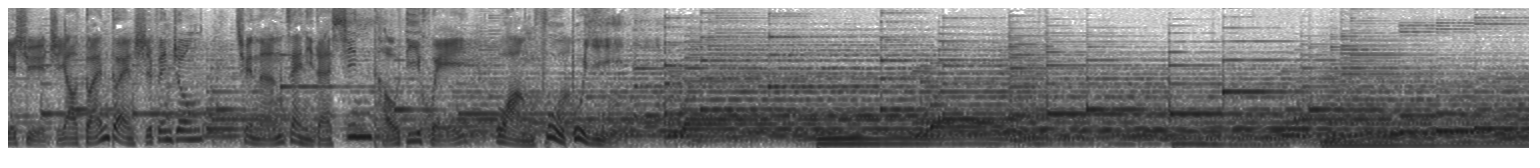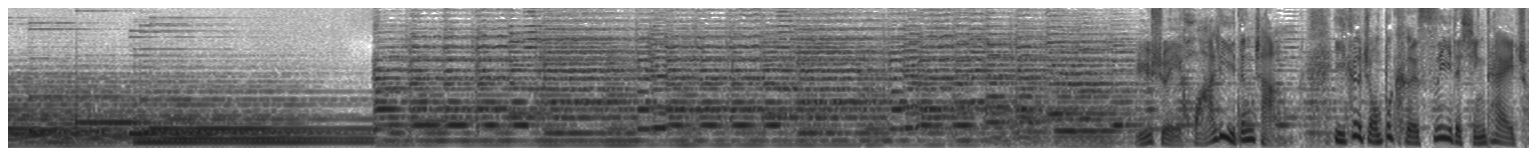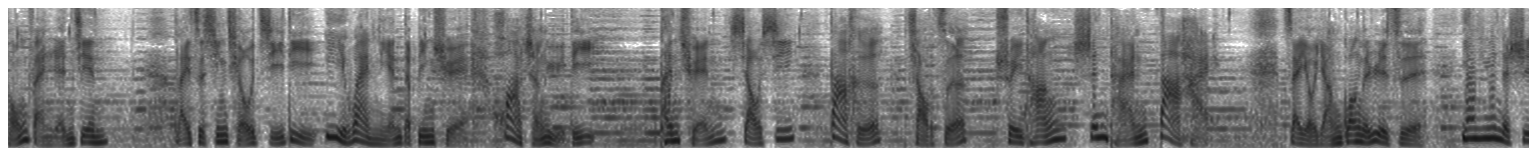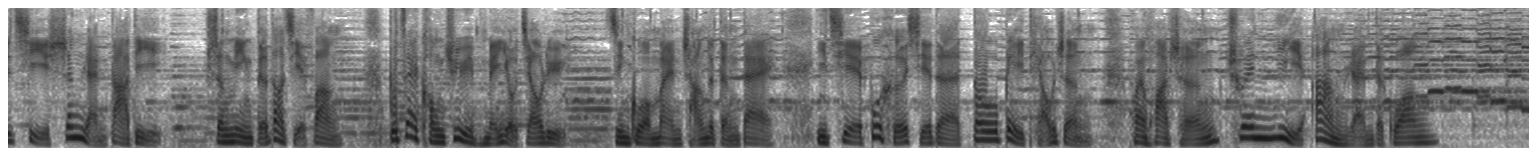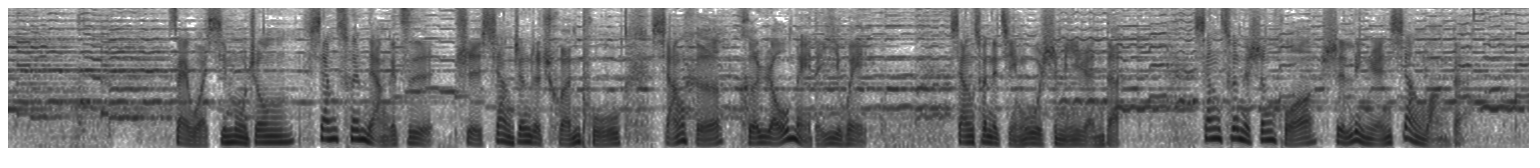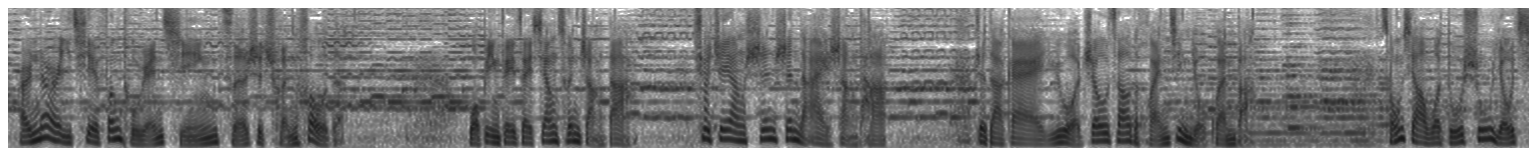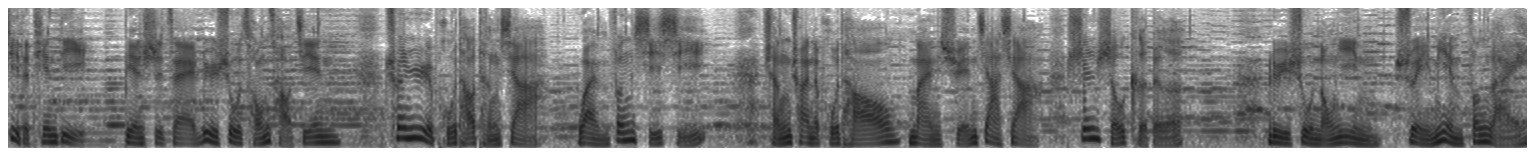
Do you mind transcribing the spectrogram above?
也许只要短短十分钟，却能在你的心头低回，往复不已。雨水华丽登场。以各种不可思议的形态重返人间，来自星球极地亿万年的冰雪化成雨滴，喷泉、小溪、大河、沼泽、水塘、深潭、大海，在有阳光的日子，氤氲的湿气升染大地，生命得到解放，不再恐惧，没有焦虑。经过漫长的等待，一切不和谐的都被调整，幻化成春意盎然的光。在我心目中，“乡村”两个字是象征着淳朴、祥和和柔美的意味。乡村的景物是迷人的，乡村的生活是令人向往的，而那儿一切风土人情则是醇厚的。我并非在乡村长大，却这样深深地爱上它。这大概与我周遭的环境有关吧。从小我读书游憩的天地，便是在绿树丛草间，春日葡萄藤下，晚风习习，成串的葡萄满悬架下，伸手可得。绿树浓荫，水面风来，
